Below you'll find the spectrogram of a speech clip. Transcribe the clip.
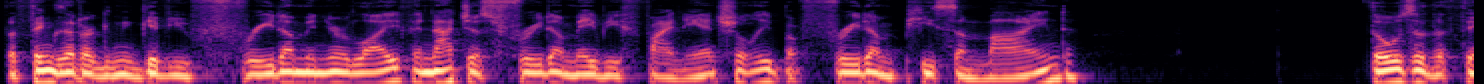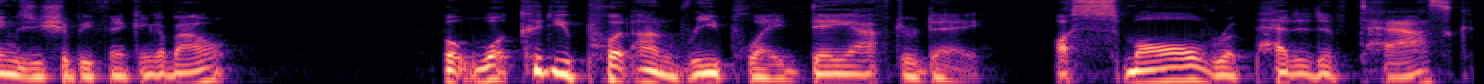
the things that are going to give you freedom in your life, and not just freedom maybe financially, but freedom, peace of mind. Those are the things you should be thinking about. But what could you put on replay day after day? A small, repetitive task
